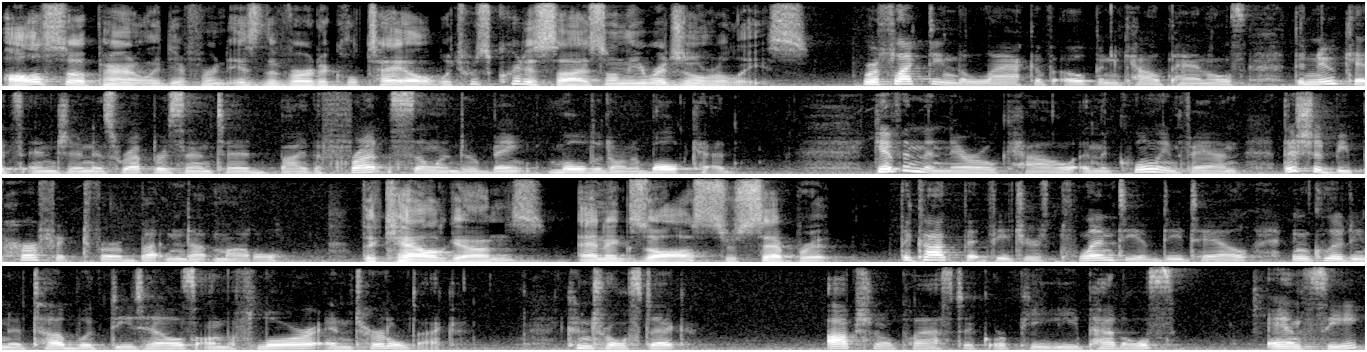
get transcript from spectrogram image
Also apparently different is the vertical tail, which was criticized on the original release. Reflecting the lack of open cowl panels, the new kit's engine is represented by the front cylinder bank molded on a bulkhead. Given the narrow cowl and the cooling fan, this should be perfect for a buttoned-up model. The cowl guns and exhausts are separate. The cockpit features plenty of detail, including a tub with details on the floor and turtle deck, control stick, optional plastic or PE pedals, and seat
